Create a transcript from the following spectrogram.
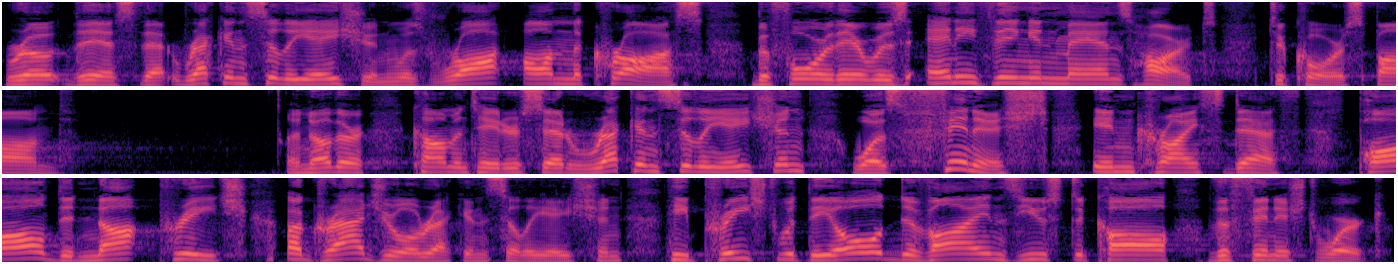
wrote this that reconciliation was wrought on the cross before there was anything in man's heart to correspond. Another commentator said reconciliation was finished in Christ's death. Paul did not preach a gradual reconciliation. He preached what the old divines used to call the finished work.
